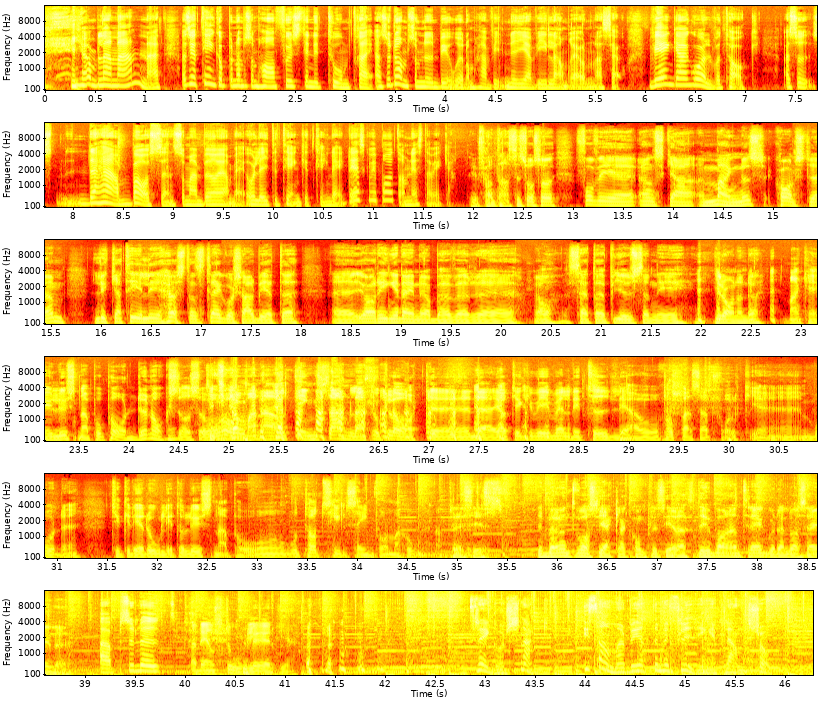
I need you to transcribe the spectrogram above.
ja, bland annat. Alltså jag tänker på de som har en fullständigt tom trä. Alltså de som nu bor i de här nya villaområdena. Så. Väggar, golv och tak. Alltså det här basen som man börjar med och lite tänket kring det. Det ska vi prata om nästa vecka. Det är fantastiskt. Och så får vi eh, önska Magnus Karlström lycka till i höstens trädgårdsarbete. Eh, jag ringer dig när jag behöver eh, ja, sätta upp ljusen i granen. Då. Man kan ju lyssna på podden också så har man allting samlat och klart eh, där. Jag tycker vi är väldigt tydliga och hoppas att folk både tycker det är roligt att lyssna på och ta till sig informationen. Precis. Det behöver inte vara så jäkla komplicerat. Det är ju bara en trädgård, eller vad säger ni? Absolut. Ja, det är en stor glädje. Trädgårdssnack i samarbete med Flyinge Plantshop,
